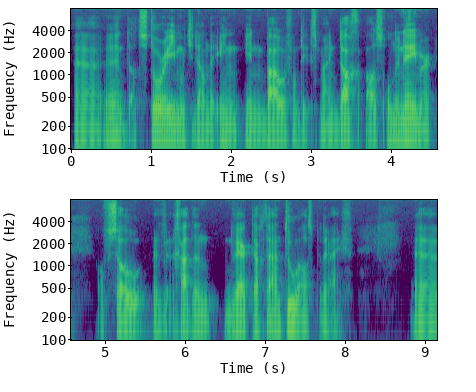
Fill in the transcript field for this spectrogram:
eh, eh, dat story moet je dan erin inbouwen van dit is mijn dag als ondernemer. Of zo eh, gaat een werkdag eraan toe als bedrijf. Eh,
